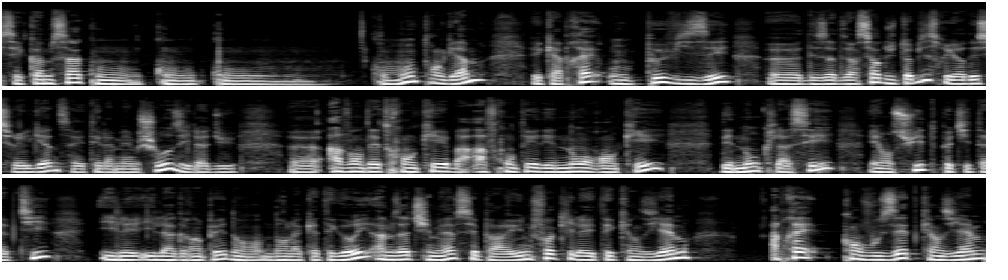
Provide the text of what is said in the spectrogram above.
c'est comme ça qu'on qu'on monte en gamme et qu'après on peut viser euh, des adversaires du top 10. Regardez Cyril Gann, ça a été la même chose. Il a dû, euh, avant d'être ranké, bah, affronter des non rankés, des non classés, et ensuite petit à petit, il, a grimpé dans, dans la catégorie. Hamza Chimev, c'est pareil. Une fois qu'il a été 15e, après, quand vous êtes 15e,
